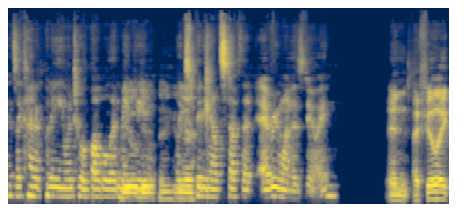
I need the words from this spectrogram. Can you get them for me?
It's like kind of putting you into a bubble and making deal things. like yeah. spitting out stuff that everyone is doing. and I feel like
